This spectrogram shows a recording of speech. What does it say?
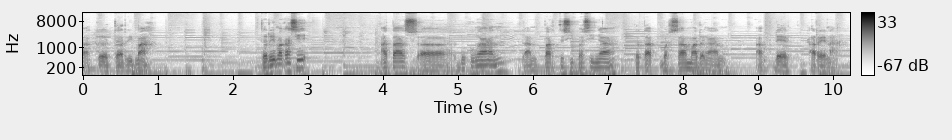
uh, keterima. Terima kasih atas uh, dukungan dan partisipasinya tetap bersama dengan update arena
